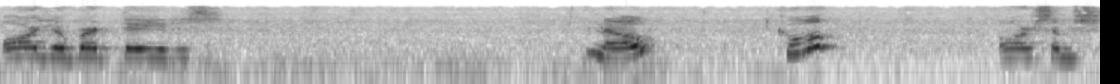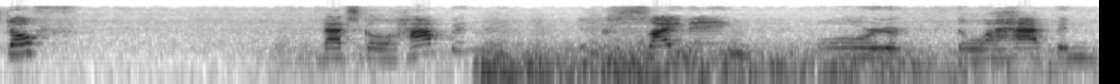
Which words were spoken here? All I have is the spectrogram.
or your birthday is you know cool or some stuff that's gonna happen exciting or gonna happen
